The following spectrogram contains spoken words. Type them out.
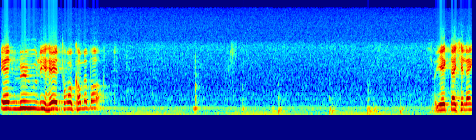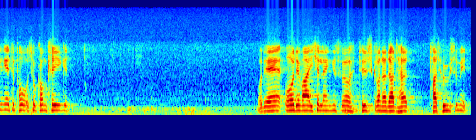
en mulighet for å komme bort. Så gikk det ikke lenge etterpå, så kom krigen. Og det, og det var ikke lenge før tyskerne hadde tatt huset mitt.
